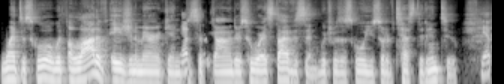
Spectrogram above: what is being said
went to school with a lot of Asian American yep. Pacific Islanders who were at Stuyvesant, which was a school you sort of tested into. Yep.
